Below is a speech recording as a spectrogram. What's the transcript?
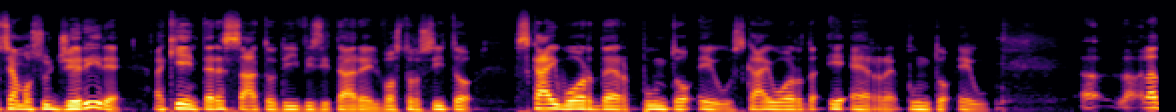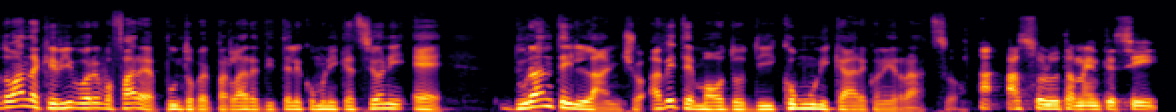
possiamo suggerire a chi è interessato di visitare il vostro sito skywarder.eu, skywarder.eu. Eh, la domanda che vi volevo fare appunto per parlare di telecomunicazioni è durante il lancio avete modo di comunicare con il razzo? Ah, assolutamente sì,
